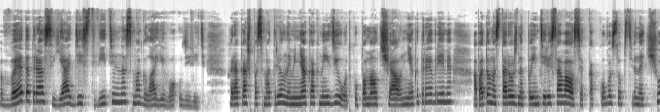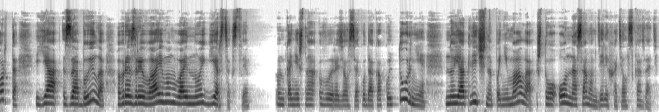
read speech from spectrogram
В этот раз я действительно смогла его удивить. Харакаш посмотрел на меня как на идиотку, помолчал некоторое время, а потом осторожно поинтересовался, какого, собственно, черта я забыла в разрываемом войной герцогстве. Он, конечно, выразился куда как культурнее, но я отлично понимала, что он на самом деле хотел сказать.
